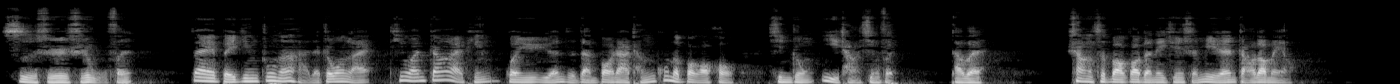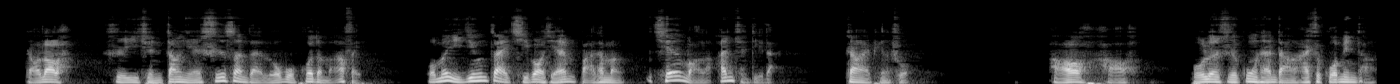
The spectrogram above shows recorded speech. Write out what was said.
四时十五分。在北京中南海的周恩来听完张爱萍关于原子弹爆炸成功的报告后，心中异常兴奋。他问：“上次报告的那群神秘人找到没有？”“找到了，是一群当年失散在罗布泊的马匪。我们已经在起爆前把他们迁往了安全地带。”张爱萍说：“好好，不论是共产党还是国民党，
